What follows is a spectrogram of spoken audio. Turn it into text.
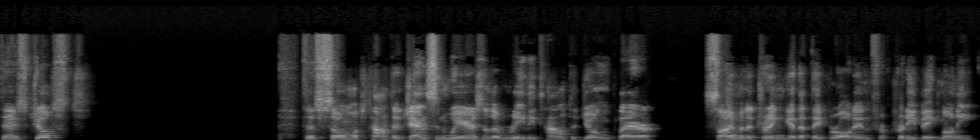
there's just there's so much talent there. Jensen Weir is another really talented young player. Simon Adingra that they brought in for pretty big money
